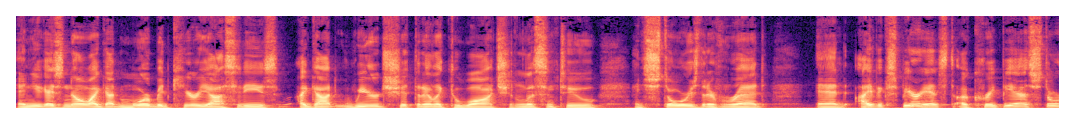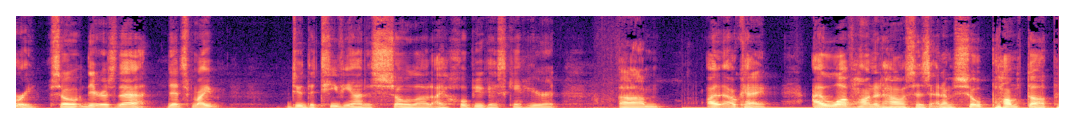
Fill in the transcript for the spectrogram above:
And you guys know I got morbid curiosities. I got weird shit that I like to watch and listen to and stories that I've read. And I've experienced a creepy ass story. So there's that. That's my dude, the TV on is so loud. I hope you guys can't hear it. Um, okay, I love haunted houses, and I'm so pumped up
